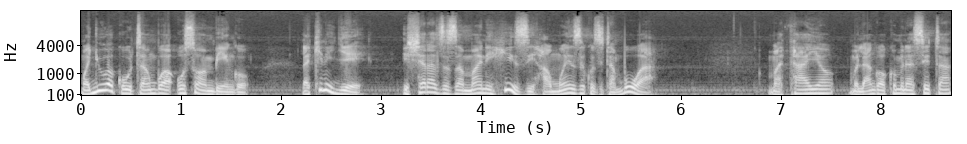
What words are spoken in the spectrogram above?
mwajua kuutambua uso wa mbingu, lakini je, ishara za zamani hizi hamwezi kuzitambua? Mathayo mlango wa 16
